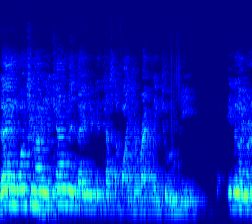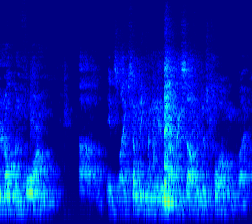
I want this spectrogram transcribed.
Then, once you're on the agenda, then you can testify directly to the, even though you're in an open forum, uh, it's like somebody coming in, like myself, and just talking, but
